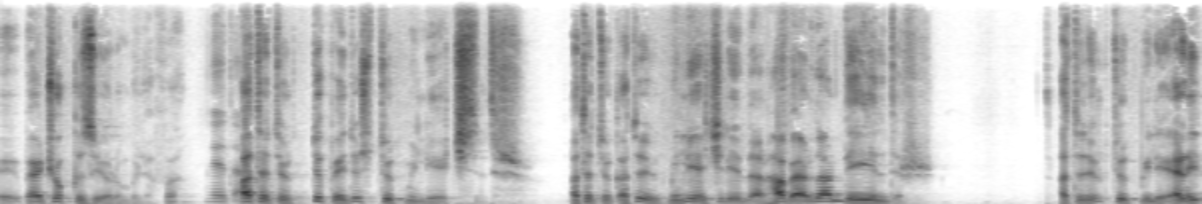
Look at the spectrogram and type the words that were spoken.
E, ben çok kızıyorum bu lafa. Neden? Atatürk düpedüz Türk milliyetçisidir. Atatürk Atatürk milliyetçiliğinden haberdar değildir. Atatürk Türk milli yani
